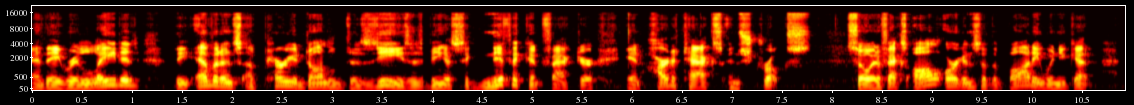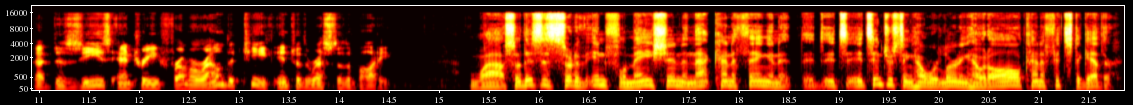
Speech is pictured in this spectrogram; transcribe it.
and they related the evidence of periodontal disease as being a significant factor in heart attacks and strokes. So it affects all organs of the body when you get that disease entry from around the teeth into the rest of the body. Wow. So this is sort of inflammation and that kind of thing, and it, it, it's it's interesting how we're learning how it all kind of fits together.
